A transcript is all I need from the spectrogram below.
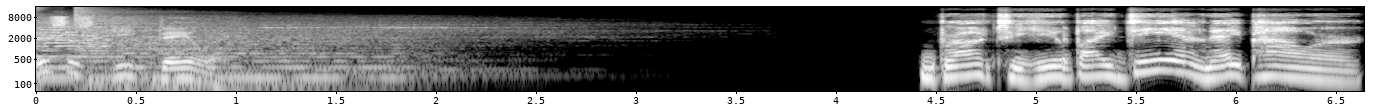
This is Geek Daily. Brought to you by DNA Power.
